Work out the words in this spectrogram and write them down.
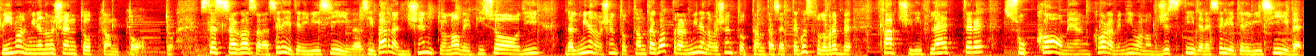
fino al 1988. Stessa cosa la serie televisiva, si parla di 109 episodi dal 1984 al 1987. Questo dovrebbe farci riflettere su come ancora venivano gestite le serie televisive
